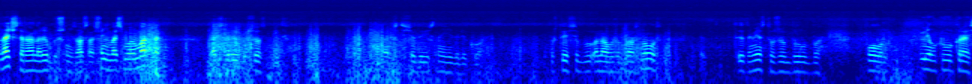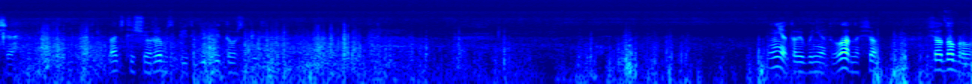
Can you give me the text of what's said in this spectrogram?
Значит, рано рыба еще не зашла. Сегодня 8 марта, значит, рыба еще спит. Значит, еще до весны недалеко. Потому что если бы она уже проснулась, э- это место уже было бы полон мелкого карася. Значит, еще рыба спит, и гибрид тоже спит. Нет, рыбы нету. Ладно, все. Всего доброго.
